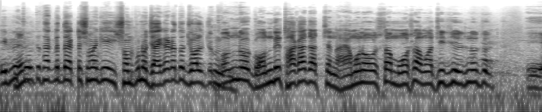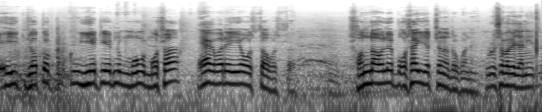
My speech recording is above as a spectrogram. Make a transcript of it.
এইভাবে চলতে থাকলে তো একটা সময় গিয়ে এই সম্পূর্ণ জায়গাটা তো জল গন্ধ গন্ধে থাকা যাচ্ছে না। এমন অবস্থা মশা মাছির জন্য তো এই যত ইয়ে টিয়ে ম- মশা একবারে এই অবস্থা অবস্থা। সন্ধ্যা হলে বসাই যাচ্ছে না দোকানে। পুরসভাকে জানিয়েছে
